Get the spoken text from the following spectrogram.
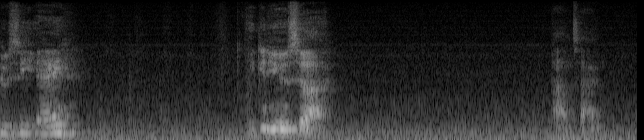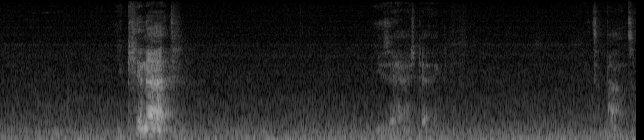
Two CA. You could use, uh, pound sign. You cannot use a hashtag. It's a pound sign.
